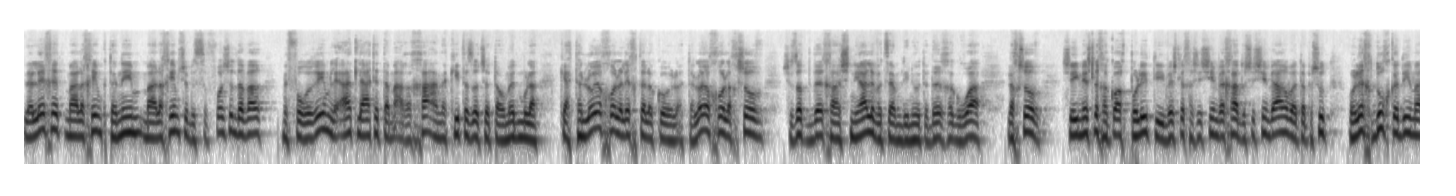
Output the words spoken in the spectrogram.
ללכת מהלכים קטנים, מהלכים שבסופו של דבר מפוררים לאט לאט את המערכה הענקית הזאת שאתה עומד מולה, כי אתה לא יכול ללכת על הכל, אתה לא יכול לחשוב שזאת הדרך השנייה לבצע מדיניות, הדרך הגרועה, לחשוב שאם יש לך כוח פוליטי ויש לך 61 או 64, אתה פשוט הולך דוך קדימה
